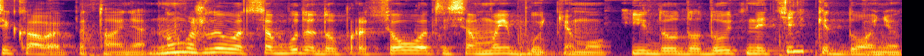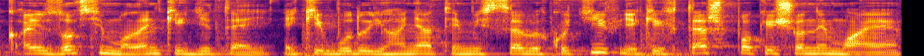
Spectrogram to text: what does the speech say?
Цікаве питання. Ну можливо, це буде допрацьовуватися в майбутньому і додадуть не тільки доньок, а й зовсім маленьких дітей, які будуть ганяти місцевих котів, яких теж поки що немає.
